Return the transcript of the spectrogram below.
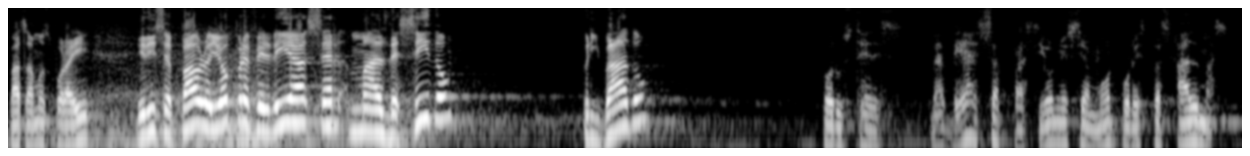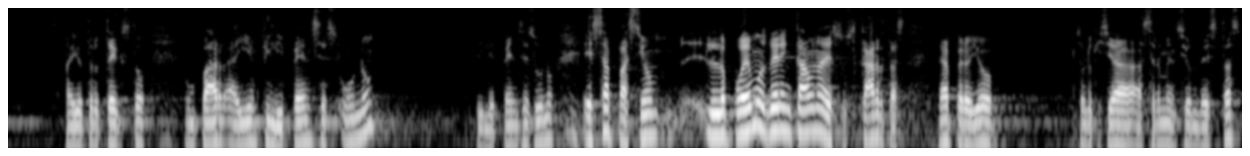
pasamos por ahí, y dice, Pablo, yo preferiría ser maldecido, privado por ustedes. Vea esa pasión, ese amor por estas almas. Hay otro texto, un par ahí en Filipenses 1. Filipenses 1. Esa pasión eh, lo podemos ver en cada una de sus cartas, pero yo Solo quisiera hacer mención de estas.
